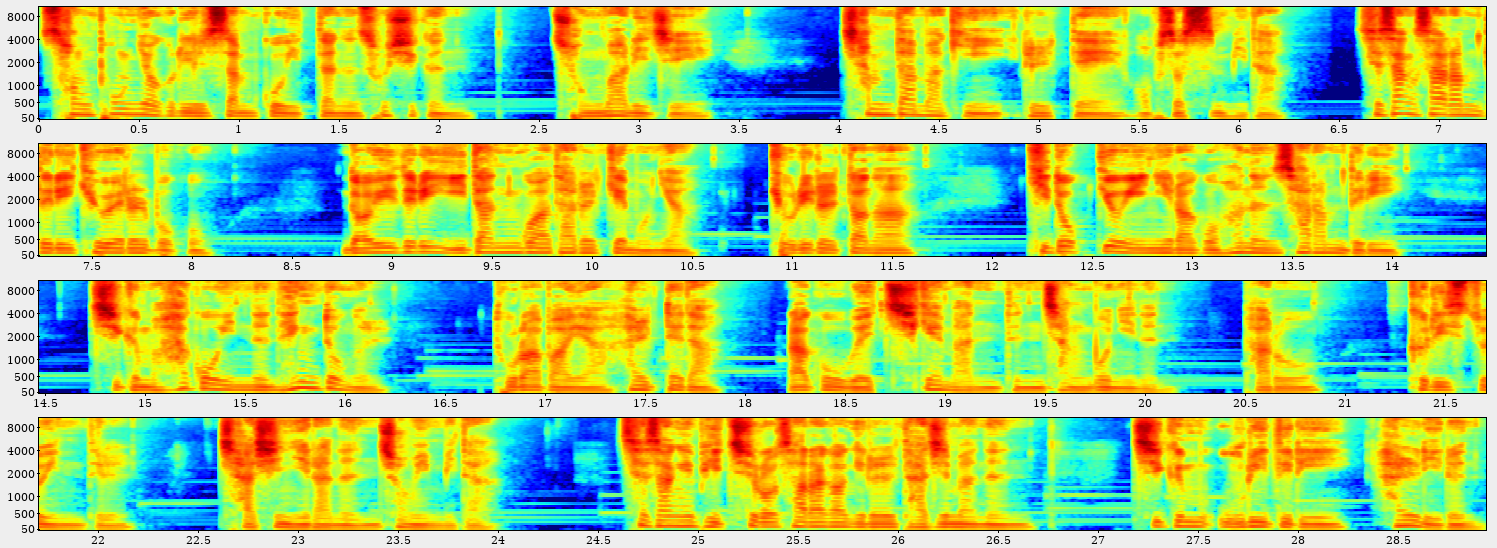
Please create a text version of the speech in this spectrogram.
성폭력을 일삼고 있다는 소식은 정말이지 참담하기 이를 데 없었습니다. 세상 사람들이 교회를 보고 너희들이 이단과 다를 게 뭐냐? 교리를 떠나 기독교인이라고 하는 사람들이 지금 하고 있는 행동을 돌아봐야 할 때다 라고 외치게 만든 장본인은 바로 그리스도인들 자신이라는 점입니다. 세상의 빛으로 살아가기를 다짐하는 지금 우리들이 할 일은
